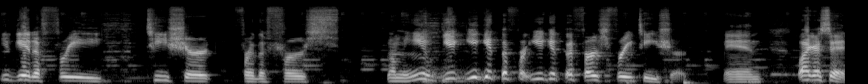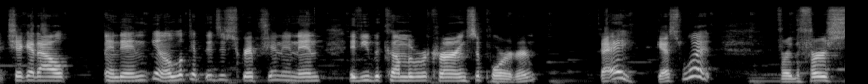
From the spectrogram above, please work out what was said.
you get a free t-shirt for the first I mean you you, you get the you get the first free t-shirt. And like I said, check it out and then, you know, look at the description and then if you become a recurring supporter, hey, guess what? For the first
